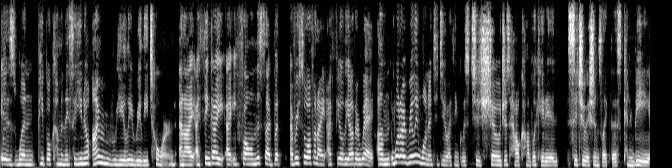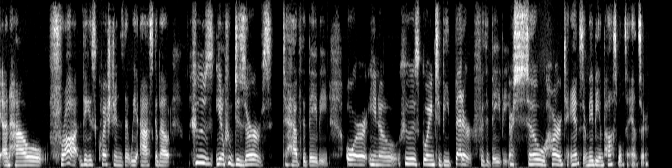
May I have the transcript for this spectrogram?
is when people come and they say, you know, I'm really, really torn. And I, I think I, I fall on this side, but every so often I, I feel the other way. Um, what I really wanted to do, I think, was to show just how complicated situations like this can be and how fraught these questions that we ask about who's, you know, who deserves to have the baby or you know who's going to be better for the baby are so hard to answer maybe impossible to answer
